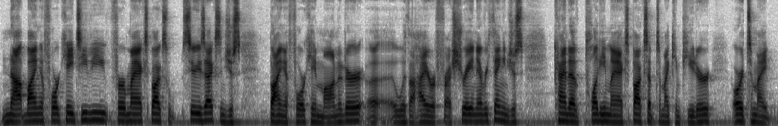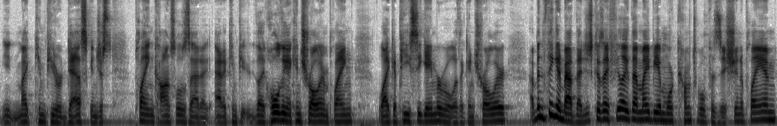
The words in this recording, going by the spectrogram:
not buying a 4K TV for my Xbox Series X and just buying a 4K monitor uh, with a high refresh rate and everything, and just kind of plugging my Xbox up to my computer or to my my computer desk and just playing consoles at a at a computer, like holding a controller and playing like a PC gamer but with a controller. I've been thinking about that just because I feel like that might be a more comfortable position to play in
